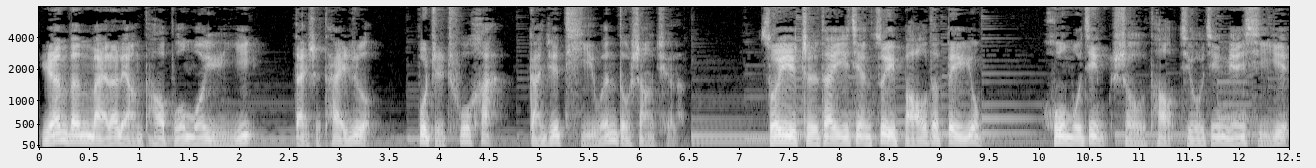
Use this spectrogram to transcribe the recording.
原本买了两套薄膜雨衣，但是太热，不止出汗，感觉体温都上去了，所以只带一件最薄的备用。护目镜、手套、酒精免洗液，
